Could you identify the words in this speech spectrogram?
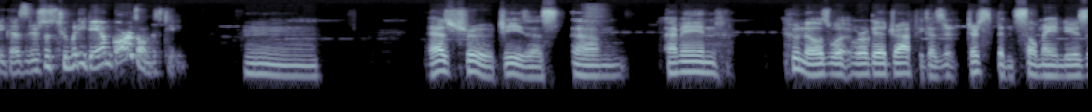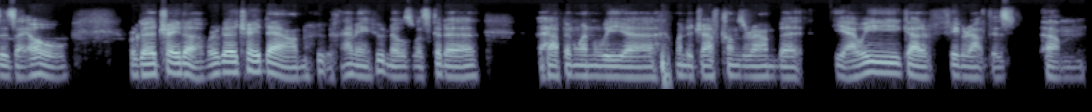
because there's just too many damn guards on this team. Hmm. That's true. Jesus. Um, I mean, who knows what we're to draft because there, has been so many news. It's like, oh, we're to trade up, we're to trade down. I mean, who knows what's to happen when we uh when the draft comes around? But yeah, we got to figure out this um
